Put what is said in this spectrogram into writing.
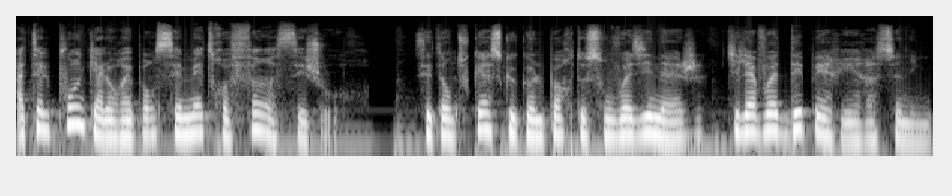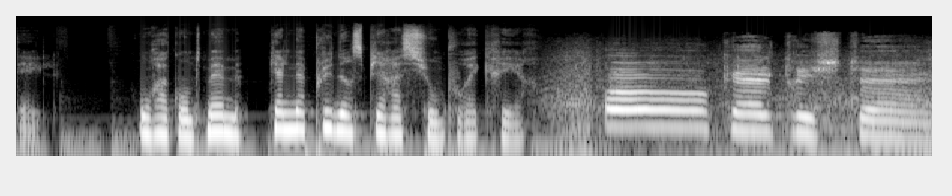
à tel point qu'elle aurait pensé mettre fin à ses jours. C'est en tout cas ce que colporte son voisinage, qui la voit dépérir à Sunningdale. On raconte même qu'elle n'a plus d'inspiration pour écrire. Oh, quelle tristesse.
